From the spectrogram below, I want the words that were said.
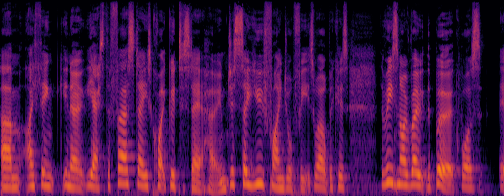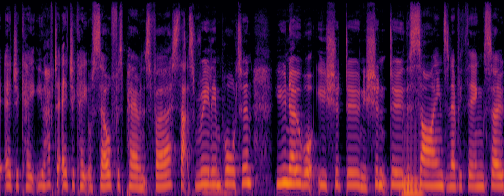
Um, I think you know, yes, the first day is quite good to stay at home, just so you find your feet as well. Because the reason I wrote the book was educate you have to educate yourself as parents first. That's really mm. important. You know what you should do and you shouldn't do the mm. signs and everything. So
